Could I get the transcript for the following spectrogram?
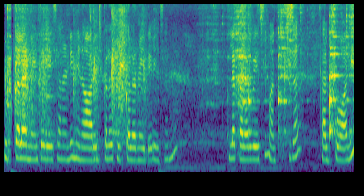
ఫుడ్ కలర్ని అయితే వేసానండి. నేను ఆరెంజ్ కలర్ ఫుడ్ కలర్ని అయితే వేసాను. ఇలా కలర్ వేసి మంచిగా కలుపుకోవాలి.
